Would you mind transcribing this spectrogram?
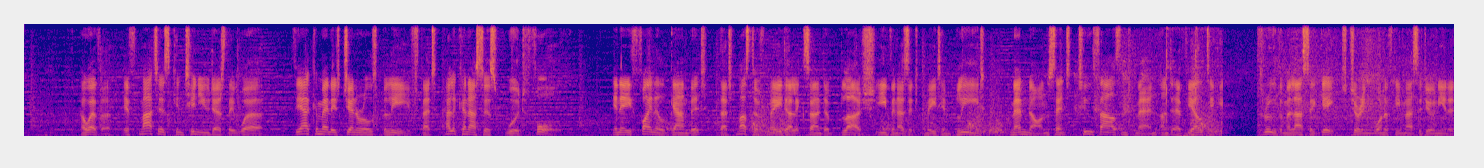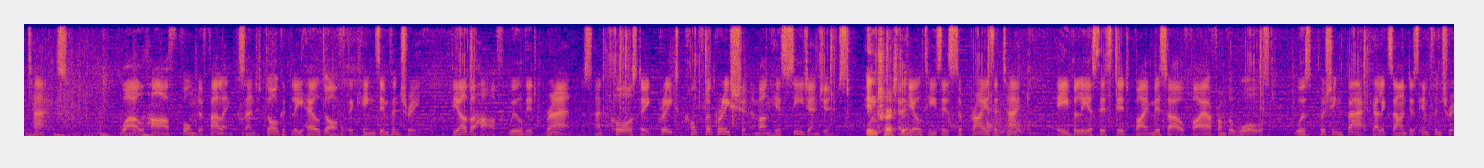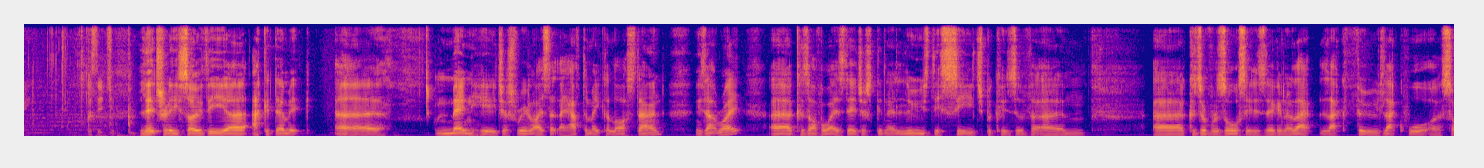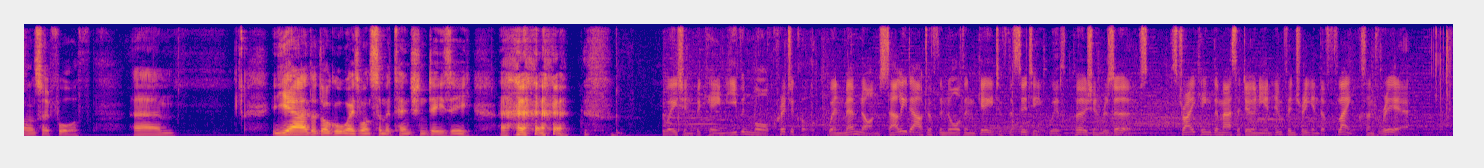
However, if matters continued as they were, the Achaemenid generals believed that Halicarnassus would fall. In a final gambit that must have made Alexander blush even as it made him bleed, Memnon sent 2,000 men under Ephialtes through the Mylasa Gate during one of the Macedonian attacks. While half formed a phalanx and doggedly held off the king's infantry, the other half wielded brands and caused a great conflagration among his siege engines. Interesting. Ephialtes' surprise attack, ably assisted by missile fire from the walls, was pushing back Alexander's infantry. Literally, so the uh, academic uh, men here just realise that they have to make a last stand. Is that right? Because otherwise, they're just going to lose this siege because of um, because of resources. They're going to lack lack food, lack water, so on and so forth. Um, yeah, the dog always wants some attention, DZ. situation became even more critical when Memnon sallied out of the northern gate of the city with Persian reserves, striking the Macedonian infantry in the flanks and rear.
